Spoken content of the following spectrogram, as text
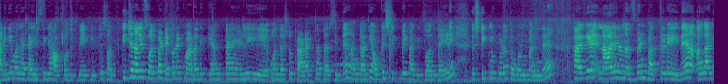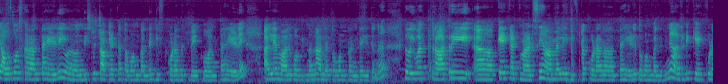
ಅಡುಗೆ ಮನೆ ಟೈಲ್ಸಿಗೆ ಹಾಕೋದಕ್ಕೆ ಬೇಕಿತ್ತು. ಸ್ವಲ್ಪ ಕಿಚನಲ್ಲಿ ಸ್ವಲ್ಪ ಡೆಕೋರೇಟ್ ಮಾಡೋದಕ್ಕೆ ಅಂತ ಹೇಳಿ ಒಂದಷ್ಟು ಪ್ರಾಡಕ್ಟ್ನ ತರಿಸಿದ್ದೆ. ಹಾಗಾಗಿ ಅವಕ್ಕೆ ಸ್ಟಿಕ್ ಬೇಕಾಗಿತ್ತು ಅಂತ ಹೇಳಿ ಸ್ಟಿಕ್ನು ಕೂಡ ತೊಗೊಂಡು ಬಂದೆ. ಹಾಗೆ ನಾಳೆ ನನ್ನ ಹಸ್ಬೆಂಡ್ ಬರ್ತ್ಡೇ ಇದೆ. ಹಂಗಾಗಿ ಅವ್ರಿಗೋಸ್ಕರ ಅಂತ ಹೇಳಿ ಒಂದಿಷ್ಟು ಚಾಕ್ಲೇಟ್ನ ತೊಗೊಂಡು ಬಂದೆ. ಗಿಫ್ಟ್ ಕೊಡೋದಕ್ಕೆ ಬೇಕು ಅಂತ ಹೇಳಿ. ಅಲ್ಲೇ ಮಾಲ್ಗೆ ಹೋಗಿದ್ನಲ್ಲ, ಅಲ್ಲೇ ತೊಗೊಂಡು ಬಂದೆ ಇದನ್ನು. ಸೊ ಇವತ್ತು ರಾತ್ರಿ ಕೇಕ್ ಕಟ್ ಮಾಡಿಸಿ ಆಮೇಲೆ ಗಿಫ್ಟಾಗಿ ಕೊಡೋಣ ಅಂತ ಹೇಳಿ ತೊಗೊಂಡು ಬಂದಿದ್ದೀನಿ. ಆಲ್ರೆಡಿ ಕೇಕ್ ಕೂಡ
